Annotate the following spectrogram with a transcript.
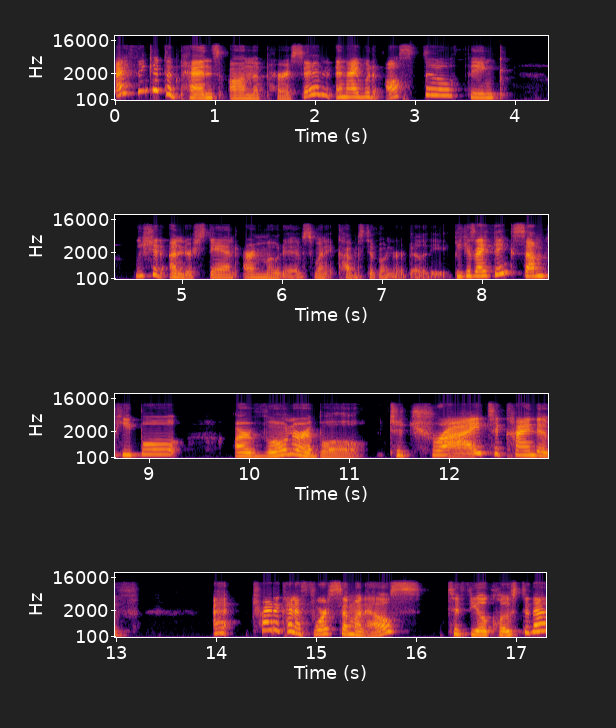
I think it depends on the person. And I would also think we should understand our motives when it comes to vulnerability because I think some people are vulnerable to try to kind of uh, try to kind of force someone else to feel close to them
